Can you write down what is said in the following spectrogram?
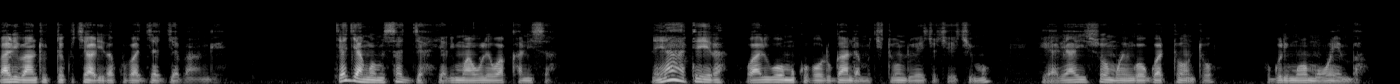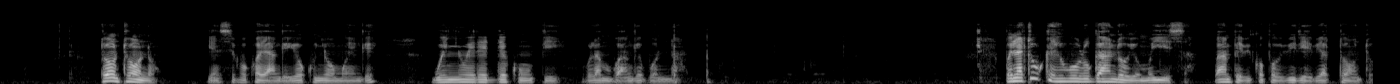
baali bantutte kukyalira ku bajjajja bange. Jjajjange omusajja yali mwawule wa kkanisa. Naye ate era waaliwo omu ku booluganda mu kitundu ekyo kye kimu eyali ayisa omwenge ogwa ttonto ogulimu omuwemba. Ttonto ono y'ensibuko yange ey'okunywa omwenge gwe nnyweredde kumpi obulamu bwange bwonna. Bwe natuuka ew'oluganda oyo muyiisa bampa ebikopo bibiri ebya ttonto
